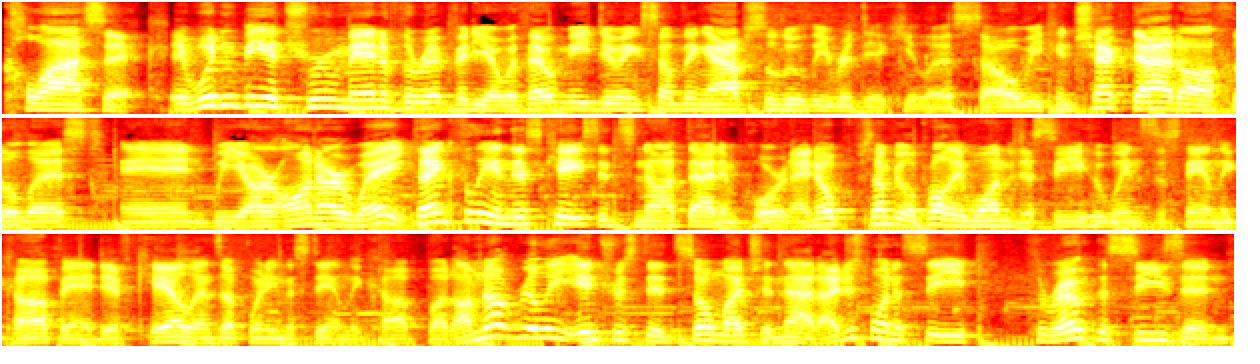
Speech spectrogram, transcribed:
Classic. It wouldn't be a true Man of the Ritt video without me doing something absolutely ridiculous, so we can check that off the list, and we are on our way. Thankfully, in this case, it's not that important. I know some people probably wanted to see who wins the Stanley Cup, and if Cale ends up winning the Stanley Cup, but I'm not really interested so much in that. I just want to see, throughout the season,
